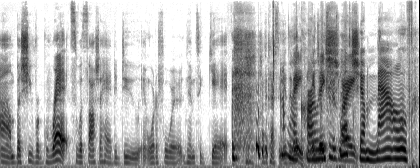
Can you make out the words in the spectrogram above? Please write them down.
um, but she regrets what Sasha had to do in order for them to get the custody of the like, baby. Carly, and Jason is shut like, your mouth.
